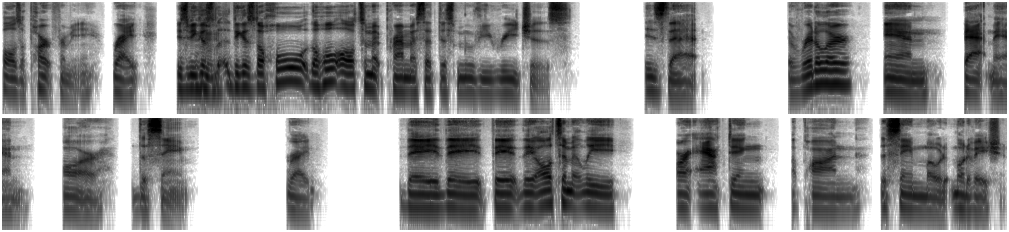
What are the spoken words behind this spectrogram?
falls apart for me right is because Mhm. because the whole the whole ultimate premise that this movie reaches is that the riddler and batman are the same right they they they they ultimately are acting upon the same mot- motivation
